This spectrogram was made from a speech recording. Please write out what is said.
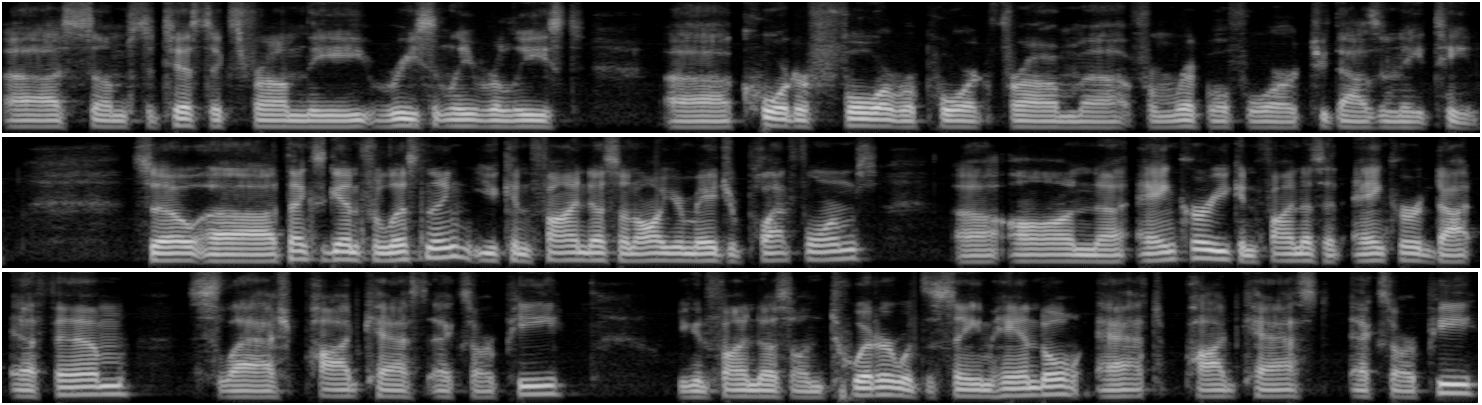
uh, some statistics from the recently released uh, quarter four report from, uh, from Ripple for 2018. So uh, thanks again for listening. You can find us on all your major platforms. Uh, on Anchor, you can find us at anchor.fm slash podcast XRP. You can find us on Twitter with the same handle at podcast XRP.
